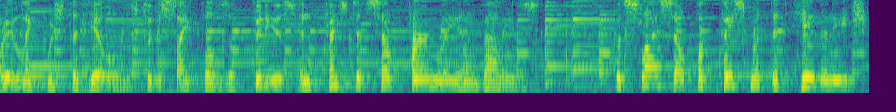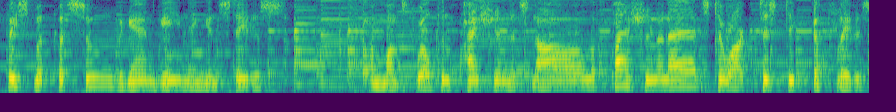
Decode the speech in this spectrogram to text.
relinquished the hills to disciples of Phidias, entrenched itself firmly in valleys. With sly self-effacement it hid in each basement, but soon began gaining in status. Amongst wealth and passion, it's now the fashion and adds to artistic afflatus.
